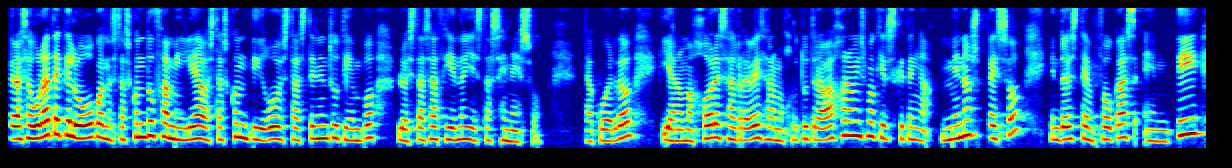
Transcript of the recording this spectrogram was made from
pero asegúrate que luego cuando estás con tu familia o estás contigo o estás teniendo tu tiempo, lo estás haciendo y estás en eso, ¿de acuerdo? Y a lo mejor es al revés, a lo mejor tu trabajo ahora mismo quieres que tenga menos peso y entonces te enfocas en ti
